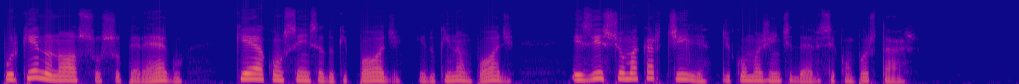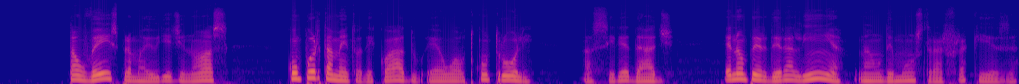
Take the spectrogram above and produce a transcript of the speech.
Porque no nosso superego, que é a consciência do que pode e do que não pode, existe uma cartilha de como a gente deve se comportar. Talvez para a maioria de nós, comportamento adequado é o autocontrole, a seriedade, é não perder a linha, não demonstrar fraqueza.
